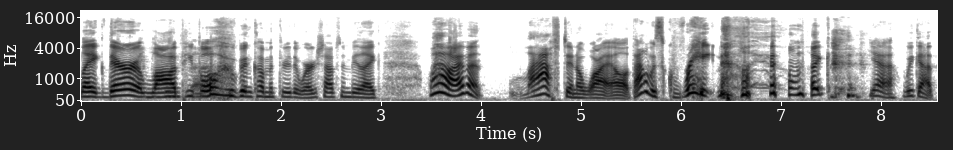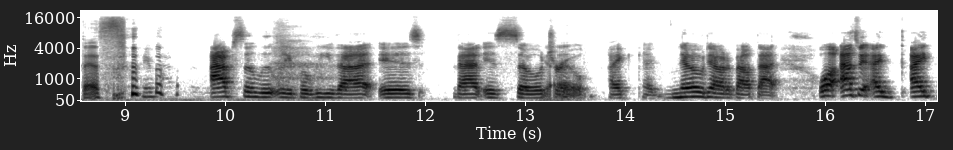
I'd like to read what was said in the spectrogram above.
Like there are a lot of people that. who've been coming through the workshops and be like, wow, I haven't laughed in a while. That was great. I'm like, yeah, we got this. absolutely believe that is that is so yeah. true. I, I have no doubt about that. Well, as we I I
